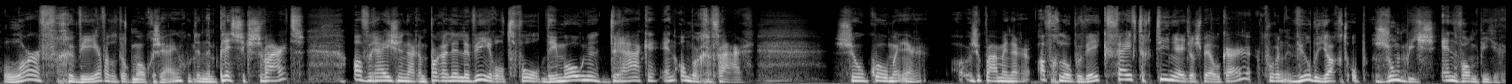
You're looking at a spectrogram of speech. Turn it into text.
larfgeweer, wat het ook mogen zijn, goed, en een plastic zwaard, afreizen naar een parallele wereld vol demonen, draken en ander gevaar. Zo, komen er, zo kwamen er afgelopen week 50 teenagers bij elkaar voor een wilde jacht op zombies en vampieren.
